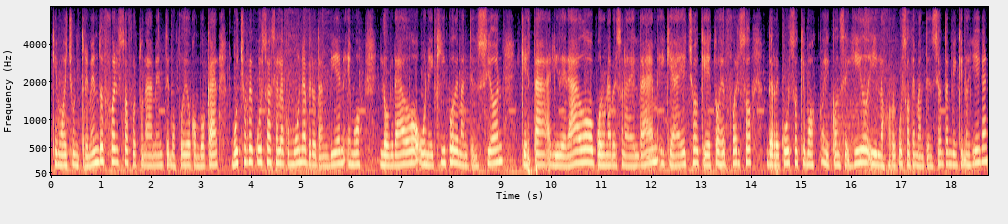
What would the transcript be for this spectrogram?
que hemos hecho un tremendo esfuerzo. Afortunadamente hemos podido convocar muchos recursos hacia la comuna, pero también hemos logrado un equipo de mantención que está liderado por una persona del DAEM y que ha hecho que estos esfuerzos de recursos que hemos eh, conseguido y los recursos de mantención también que nos llegan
